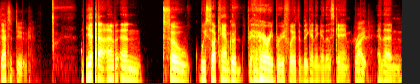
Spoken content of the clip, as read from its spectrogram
that's a dude. Yeah, and, and so we saw Cam Goode very briefly at the beginning of this game. Right. And then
